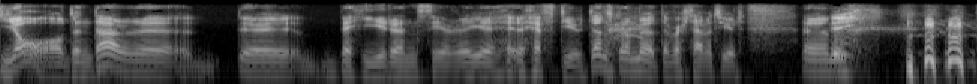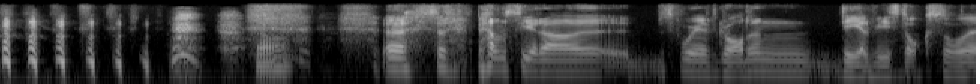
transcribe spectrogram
Ja, den där eh, Behiren ser häftig ut. Den ska de möta i värsta äventyret. Um... ja. Så balansera svårighetsgraden delvis också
